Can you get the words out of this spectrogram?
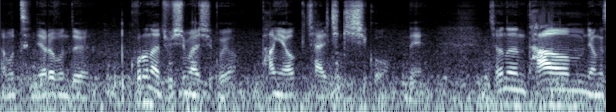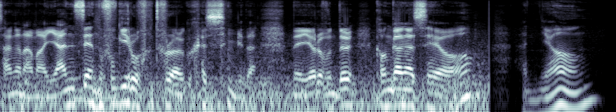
아무튼 여러분들 코로나 조심하시고요. 방역 잘 지키시고 네. 저는 다음 영상은 아마 얀센 후기로 돌아올 것 같습니다. 네, 여러분들 건강하세요. 안녕.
